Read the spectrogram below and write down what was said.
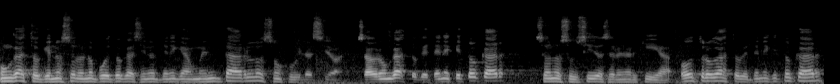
Un gasto que no solo no podés tocar, sino tenés que aumentarlo, son jubilaciones. Ahora, un gasto que tenés que tocar son los subsidios a la energía. Otro gasto que tenés que tocar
